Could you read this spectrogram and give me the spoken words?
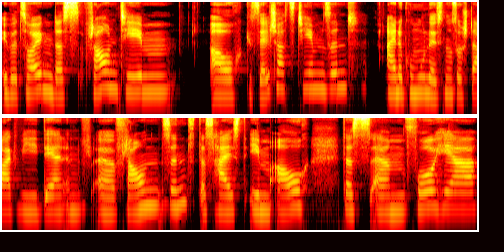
überzeugen, dass Frauenthemen auch Gesellschaftsthemen sind. Eine Kommune ist nur so stark, wie deren äh, Frauen sind. Das heißt eben auch, dass ähm, vorher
